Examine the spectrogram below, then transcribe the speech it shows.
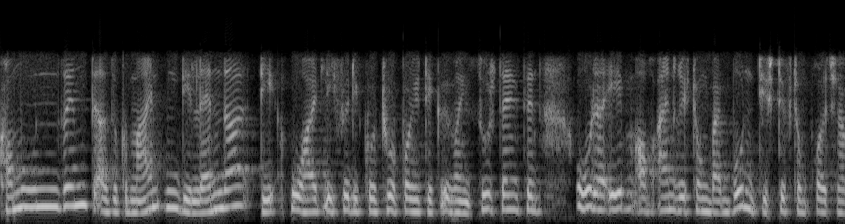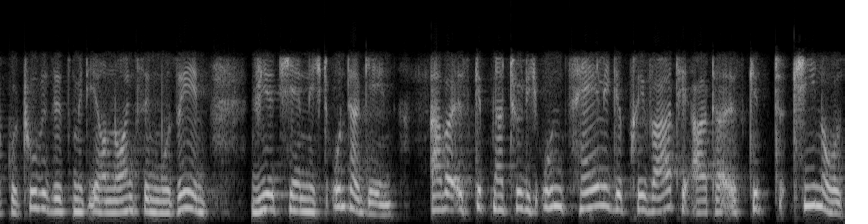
Kommunen sind, also Gemeinden, die Länder, die hoheitlich für die Kulturpolitik übrigens zuständig sind, oder eben auch Einrichtungen beim Bund, die Stiftung Preußischer Kulturbesitz mit ihren 19 Museen, wird hier nicht untergehen. Aber es gibt natürlich unzählige Privattheater, es gibt Kinos,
